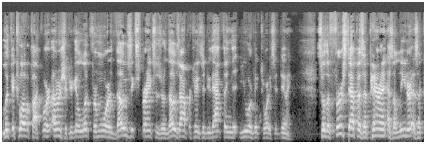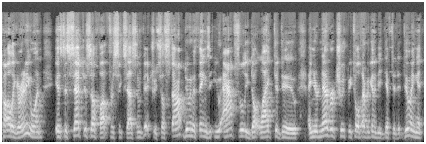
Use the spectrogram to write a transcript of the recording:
Look at 12 o'clock. Where ownership. You're going to look for more of those experiences or those opportunities to do that thing that you are victorious at doing. So the first step as a parent, as a leader, as a colleague, or anyone is to set yourself up for success and victory. So stop doing the things that you absolutely don't like to do, and you're never, truth be told, ever going to be gifted at doing it.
